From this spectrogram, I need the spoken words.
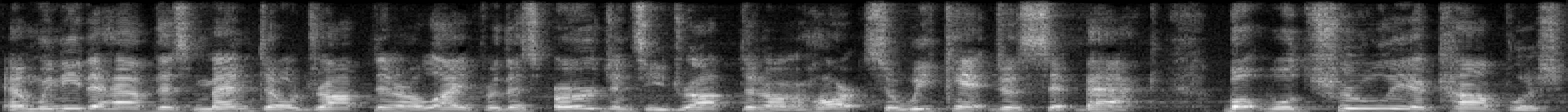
And we need to have this mento dropped in our life or this urgency dropped in our heart so we can't just sit back, but we'll truly accomplish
